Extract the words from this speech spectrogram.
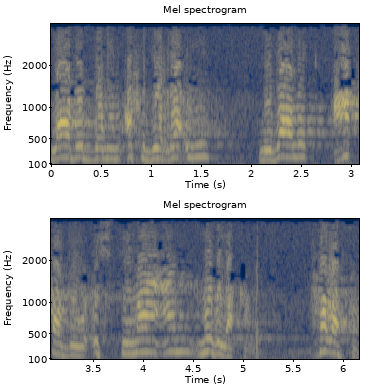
لا بد من أخذ الرأي. لذلك عقدوا اجتماعا مغلقا. خلصوا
